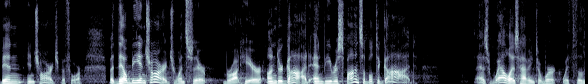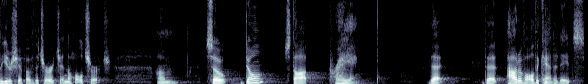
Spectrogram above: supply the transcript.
been in charge before. But they'll be in charge once they're brought here under God and be responsible to God, as well as having to work with the leadership of the church and the whole church. Um, so don't stop praying that, that out of all the candidates,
